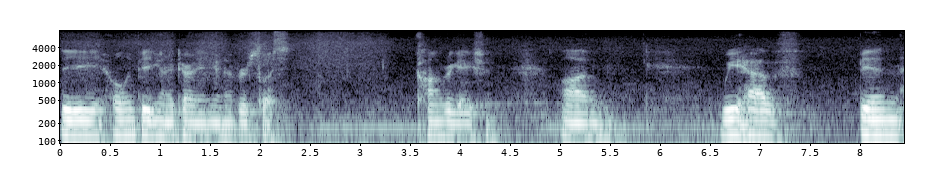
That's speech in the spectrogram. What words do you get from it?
the Olympia Unitarian Universalist congregation. Um, we have been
